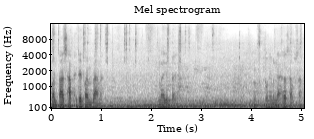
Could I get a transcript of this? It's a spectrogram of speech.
ฟันปลาสับให้ได้ทอยมันบางนะไล่กันไปตรงนี้มันหนาก็สับสับ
